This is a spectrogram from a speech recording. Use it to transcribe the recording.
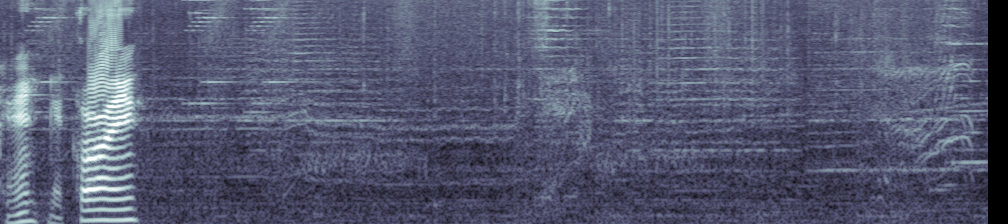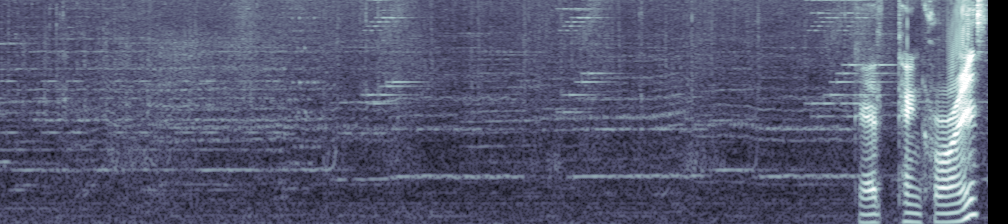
Okay, get coin. Get 10 coins.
